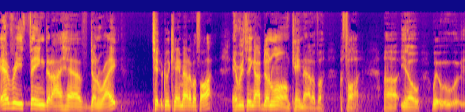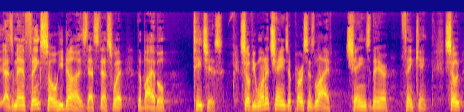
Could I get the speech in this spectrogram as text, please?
Everything that I have done right typically came out of a thought. Everything I've done wrong came out of a, a thought. Uh, you know, as a man thinks, so he does. That's, that's what the Bible teaches. So if you want to change a person's life, change their thinking. So,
